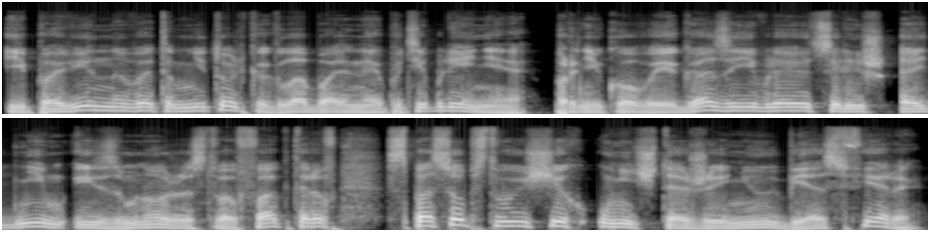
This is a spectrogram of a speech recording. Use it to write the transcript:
И повинно в этом не только глобальное потепление. Парниковые газы являются лишь одним из множества факторов, способствующих уничтожению биосферы.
